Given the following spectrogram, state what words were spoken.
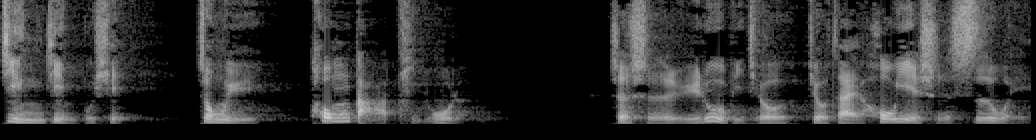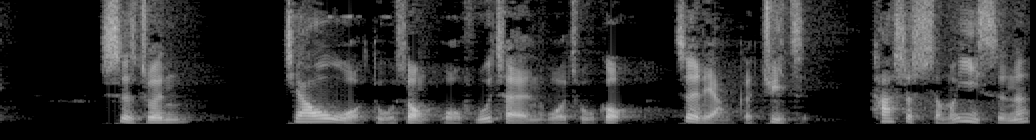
精进不懈，终于通达体悟了。这时，雨露比丘就在后夜时思维：世尊教我读诵“我浮尘，我除垢”这两个句子，它是什么意思呢？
